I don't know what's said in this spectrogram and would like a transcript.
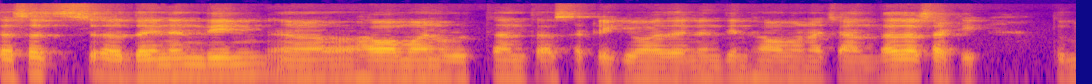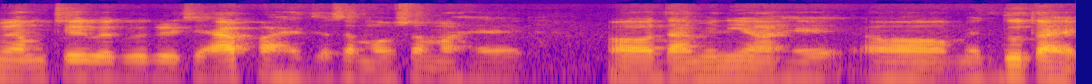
तसंच दैनंदिन हवामान वृत्तांतासाठी किंवा दैनंदिन हवामानाच्या अंदाजासाठी तुम्ही आमचे वेगवेगळे जे ॲप आहेत जसं मौसम आहे, दामिनी आहे, मेघदूत आहे.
